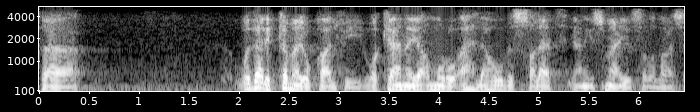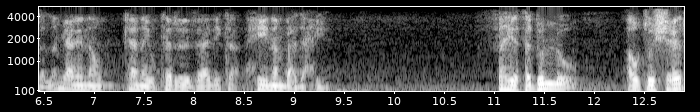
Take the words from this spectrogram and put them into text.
ف وذلك كما يقال في وكان يأمر أهله بالصلاة يعني إسماعيل صلى الله عليه وسلم يعني أنه كان يكرر ذلك حينا بعد حين. فهي تدل أو تشعر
